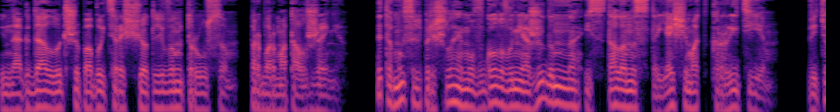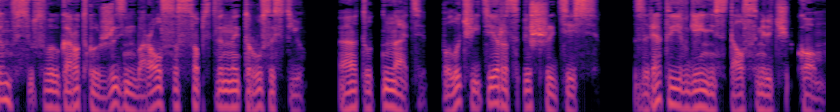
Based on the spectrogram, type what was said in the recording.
«Иногда лучше побыть расчетливым трусом», — пробормотал Женя. Эта мысль пришла ему в голову неожиданно и стала настоящим открытием. Ведь он всю свою короткую жизнь боролся с собственной трусостью. А тут нате, получите и распишитесь. Зря ты, Евгений, стал смельчаком.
